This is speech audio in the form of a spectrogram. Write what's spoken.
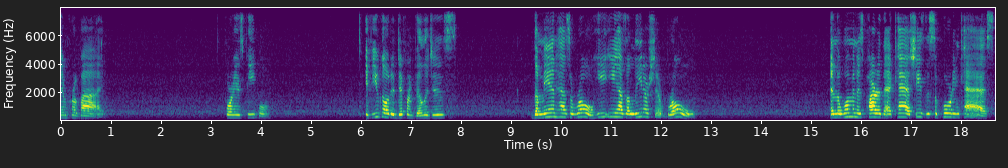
and provide for his people. If you go to different villages, the man has a role. He he has a leadership role. And the woman is part of that cast. She's the supporting cast.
